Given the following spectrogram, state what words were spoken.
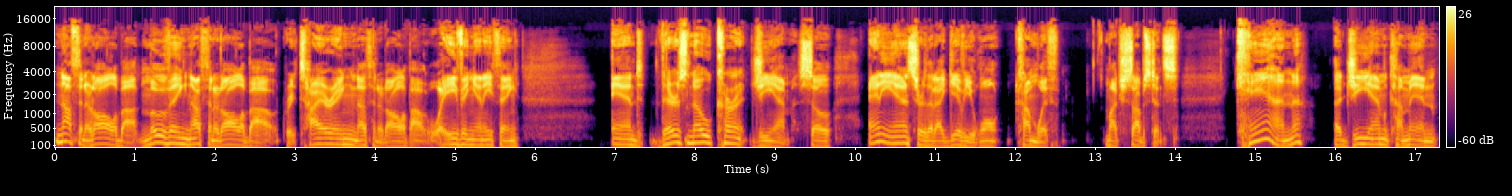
Nothing at all about moving, nothing at all about retiring, nothing at all about waiving anything. And there's no current GM. So any answer that I give you won't come with much substance. Can a GM come in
